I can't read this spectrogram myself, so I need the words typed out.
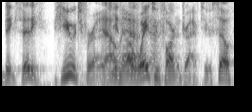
big city. huge for us. You oh, know, way too far to drive to. So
